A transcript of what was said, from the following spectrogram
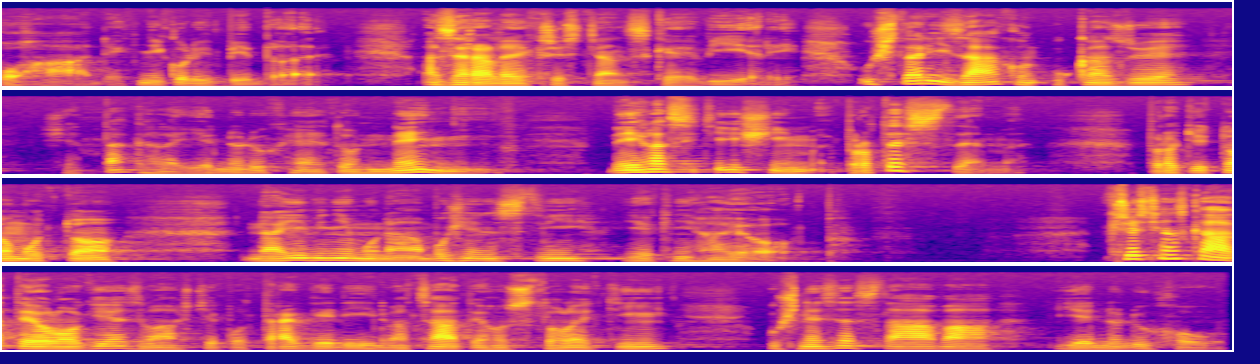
pohádek, nikoli Bible a zralé křesťanské víry. Už starý zákon ukazuje, že takhle jednoduché to není. Nejhlasitějším protestem proti tomuto naivnímu náboženství je kniha Job. Křesťanská teologie, zvláště po tragedii 20. století, už nezastává jednoduchou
